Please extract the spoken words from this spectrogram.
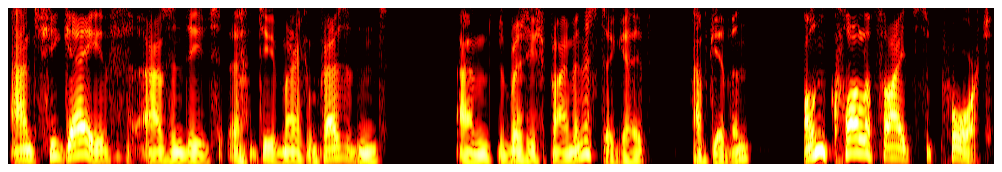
And she gave, as indeed uh, the American president and the British prime minister gave, have given, unqualified support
